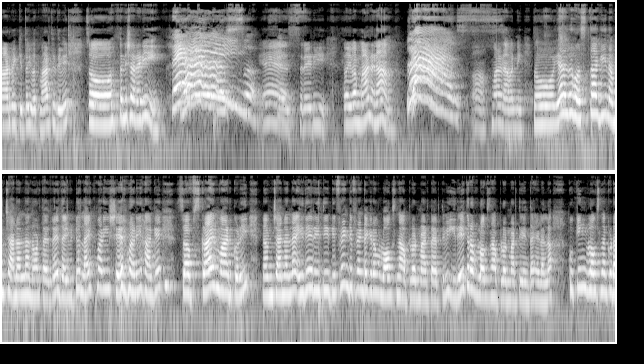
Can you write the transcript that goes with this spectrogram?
ಮಾಡಬೇಕಿತ್ತು ಇವತ್ತು ಮಾಡ್ತಿದ್ದೀವಿ. So Tanisha ready yes ready so ಇವಾಗ ಮಾಡೋಣ? ಮಾಡೋಣ ಬನ್ನಿ. ಸೊ ಯಾರಾದರೂ ಹೊಸದಾಗಿ ನಮ್ಮ ಚಾನಲ್ನ ನೋಡ್ತಾ ಇದ್ರೆ ದಯವಿಟ್ಟು ಲೈಕ್ ಮಾಡಿ ಶೇರ್ ಮಾಡಿ ಹಾಗೆ ಸಬ್ಸ್ಕ್ರೈಬ್ ಮಾಡ್ಕೊಳ್ಳಿ. ನಮ್ಮ ಚಾನಲ್ನ ಇದೇ ರೀತಿ ಡಿಫ್ರೆಂಟ್ ಡಿಫ್ರೆಂಟ್ ಆಗಿರೋ ವ್ಲಾಗ್ಸ್ನ ಅಪ್ಲೋಡ್ ಮಾಡ್ತಾ ಇರ್ತೀವಿ. ಇದೇ ಥರ ವ್ಲಾಗ್ಸ್ನ ಅಪ್ಲೋಡ್ ಮಾಡ್ತೀವಿ ಅಂತ ಹೇಳಲ್ಲ. ಕುಕಿಂಗ್ ವ್ಲಾಗ್ಸ್ನ ಕೂಡ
